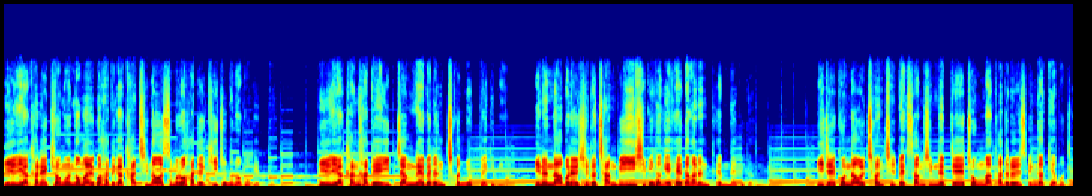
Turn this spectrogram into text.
일리아칸의 경우 노말과 하드가 같이 나왔으므로 하드 기준으로 보겠다. 일리아칸 하드의 입장 레벨은 1600이며 이는 아브렐시드 장비 22강에 해당하는 템랩이다. 이제 곧 나올 1730렙제의 종막 하드를 생각해보자.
